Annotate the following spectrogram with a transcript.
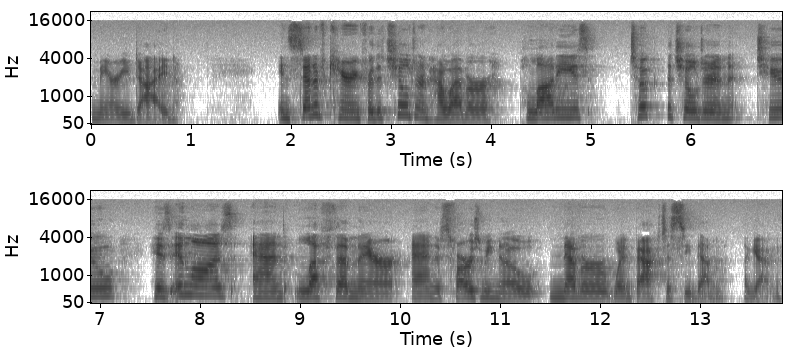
Mary died. Instead of caring for the children, however, Pilates took the children to his in laws and left them there, and as far as we know, never went back to see them again.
